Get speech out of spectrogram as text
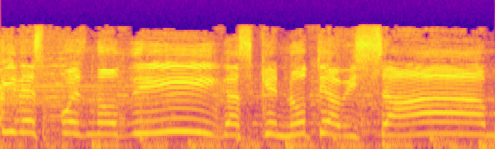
Y después no digas que no te avisamos.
